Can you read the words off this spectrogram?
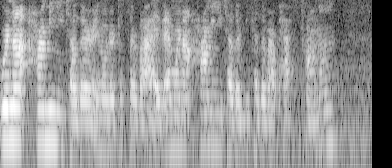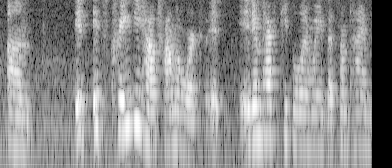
we're not harming each other in order to survive, and we're not harming each other because of our past trauma. Um, it, it's crazy how trauma works. It it impacts people in ways that sometimes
